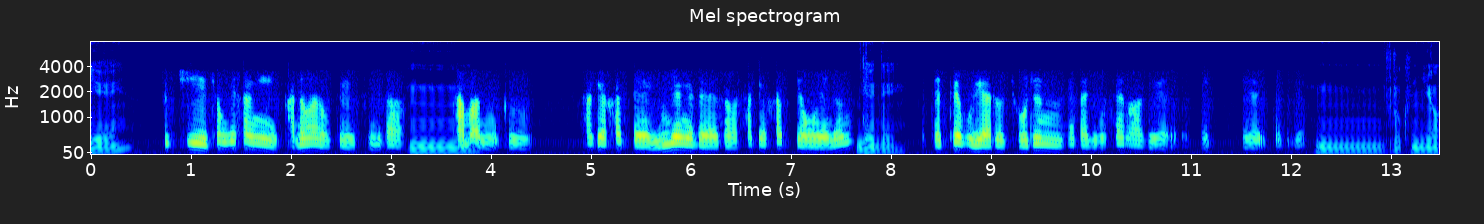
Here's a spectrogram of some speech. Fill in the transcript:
예. 즉시 총기상이 가능하도록 되어 있습니다. 음. 다만 그 사격할 때 인명에 대해서 사격할 경우에는 네네. 대퇴부 이하를 조준해가지고 사용하게 되어 있거든요. 음, 그렇군요.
